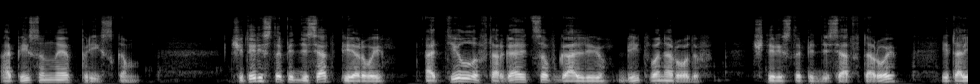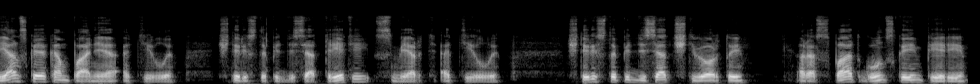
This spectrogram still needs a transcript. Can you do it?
описанное Приском. 451 Аттилла вторгается в Галлию. Битва народов. 452 Итальянская кампания Аттиллы. 453 Смерть Аттиллы. 454 Распад Гунской империи.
